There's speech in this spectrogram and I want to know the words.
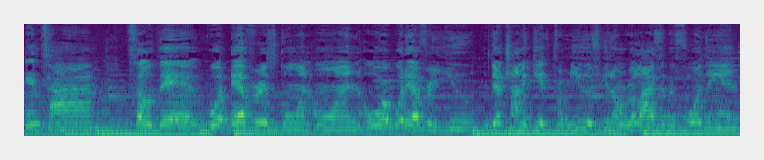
in time, so that whatever is going on or whatever you they're trying to get from you, if you don't realize it before then,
